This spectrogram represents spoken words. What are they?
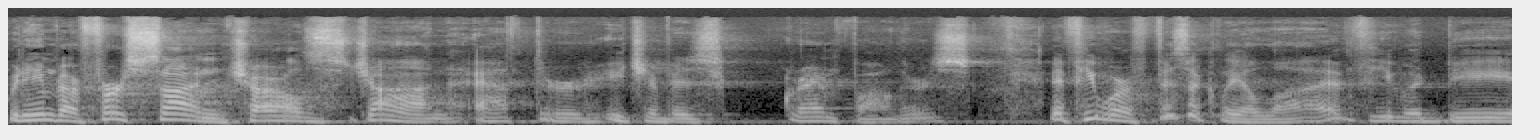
We named our first son Charles John after each of his grandfathers. If he were physically alive, he would be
